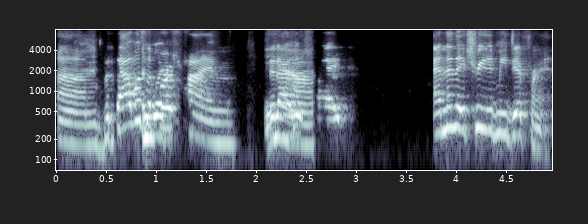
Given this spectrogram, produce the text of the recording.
Um, but that was And the first time that I was like, and then they treated me different.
